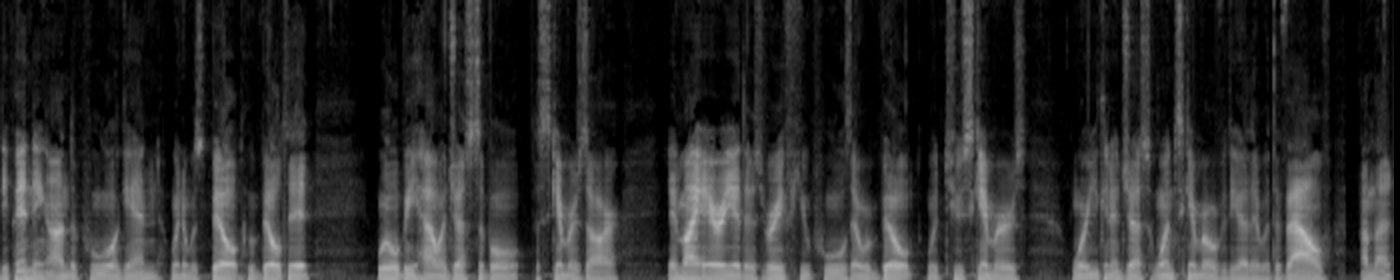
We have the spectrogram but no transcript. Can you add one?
depending on the pool, again, when it was built, who built it, will be how adjustable the skimmers are. In my area, there's very few pools that were built with two skimmers where you can adjust one skimmer over the other with a valve. I'm not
